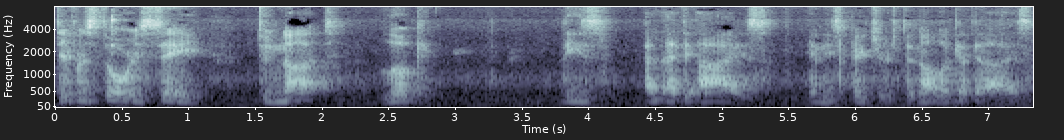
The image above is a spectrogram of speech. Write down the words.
Different stories say do not look these at, at the eyes in these pictures. Do not look at the eyes.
